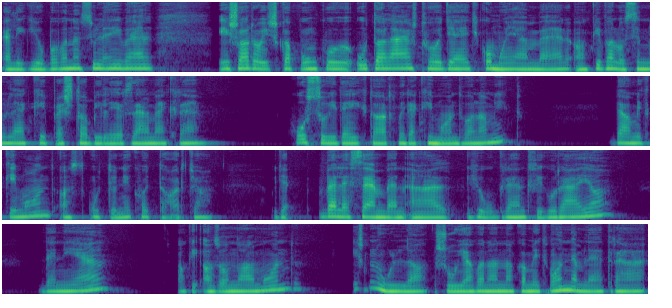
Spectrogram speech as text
elég jobban van a szüleivel, és arról is kapunk utalást, hogy egy komoly ember, aki valószínűleg képes stabil érzelmekre, hosszú ideig tart, mire kimond valamit, de amit kimond, azt úgy tűnik, hogy tartja. Ugye vele szemben áll Hugh Grant figurája, Daniel, aki azonnal mond, és nulla súlya van annak, amit mond, nem lehet rá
